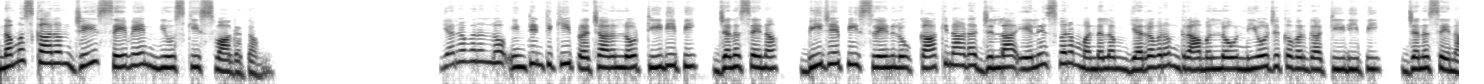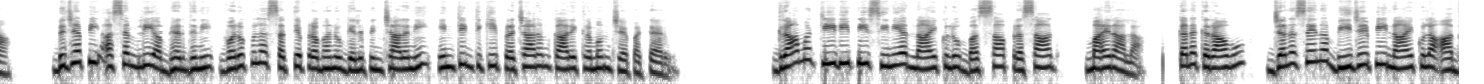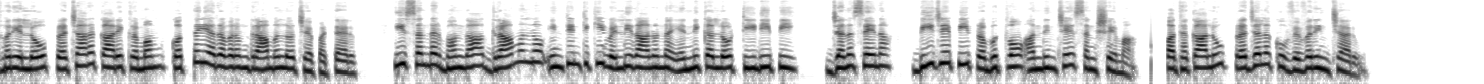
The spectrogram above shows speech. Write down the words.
నమస్కారం జే సేవేన్ న్యూస్కి స్వాగతం. ఎర్రవరంలో ఇంటింటికి ప్రచారంలో టీడీపీ జనసేన బీజేపీ శ్రేణులు కాకినాడ జిల్లా ఏలేశ్వరం మండలం ఎర్రవరం గ్రామంలో నియోజకవర్గ టీడీపీ జనసేన బీజేపీ అసెంబ్లీ అభ్యర్థిని వరుపుల సత్యప్రభను గెలిపించాలని ఇంటింటికి ప్రచారం కార్యక్రమం చేపట్టారు. గ్రామ టీడీపీ సీనియర్ నాయకులు బస్సా ప్రసాద్ మైరాలా కనకరావు జనసేన బీజేపీ నాయకుల ఆధ్వర్యంలో ప్రచార కార్యక్రమం కొత్త ఎర్రవరం గ్రామంలో చేపట్టారు. ఈ సందర్భంగా గ్రామంలో ఇంటింటికి వెళ్ళి రానున్న ఎన్నికల్లో టీడీపీ జనసేన బీజేపీ ప్రభుత్వం అందించే సంక్షేమ పథకాలు ప్రజలకు వివరించారు.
